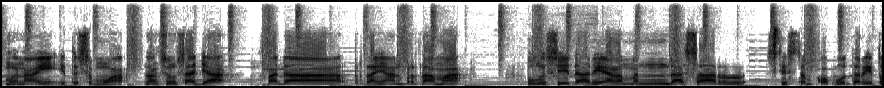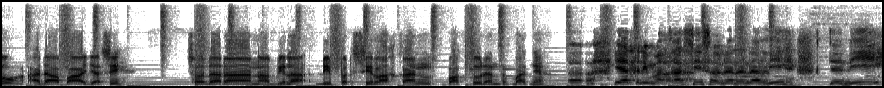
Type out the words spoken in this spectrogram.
mengenai itu semua. Langsung saja pada pertanyaan pertama, fungsi dari elemen dasar sistem komputer itu ada apa aja sih? Saudara Nabila, dipersilahkan waktu dan tempatnya. Uh, ya, terima kasih Saudara Dali. Jadi,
